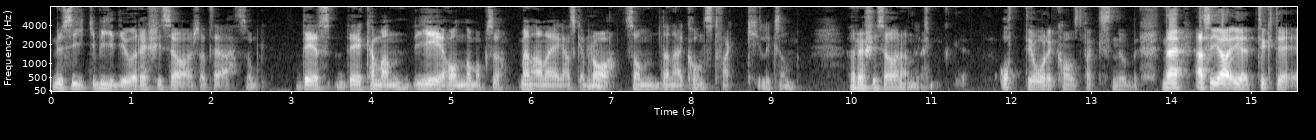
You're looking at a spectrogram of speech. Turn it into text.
musikvideoregissör så att säga. Som det, det kan man ge honom också. Men han är ganska bra mm. som den här konstfack liksom. Regissören liksom. 80-årig konstfacksnubbe. Nej, alltså jag, jag, tyckte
